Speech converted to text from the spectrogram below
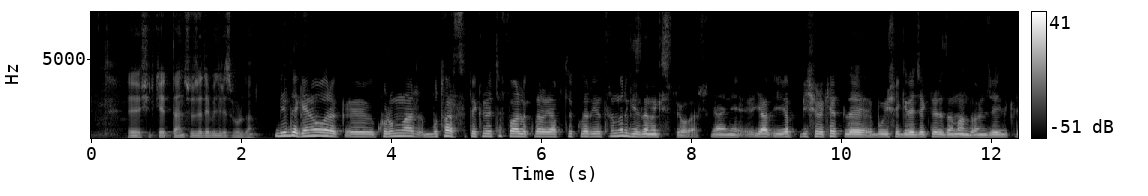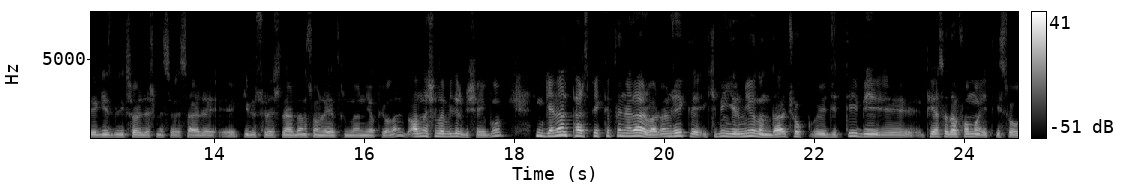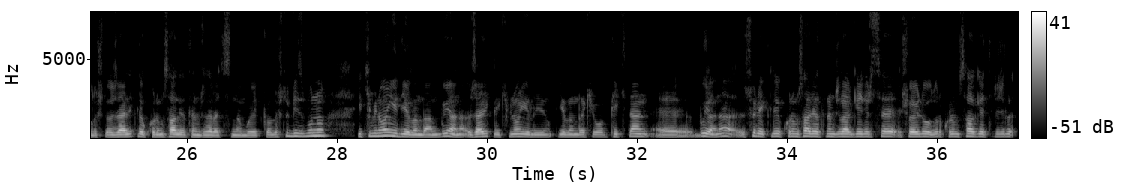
e, şirketten söz edebiliriz burada. Bir de genel olarak e, kurumlar bu tarz spekülatif varlıklara yaptıkları yatırımları gizlemek istiyorlar. Yani ya, ya bir şirketle bu işe girecekleri zaman da öncelikle gizlilik sözleşmesi vesaire e, gibi süreçlerden sonra yatırımlarını yapıyorlar. Anlaşılabilir bir şey bu. Şimdi genel perspektifte neler var? Öncelikle 2020 yılında çok ciddi bir e, piyasada FOMO etkisi oluştu. Özellikle kurumsal yatırımcılar açısından bu etki oluştu. Biz bunu 2017 yılından bu yana özellikle 2010 yılındaki o pikten e, bu yana sürekli kurumsal yatırımcılar gelirse şöyle olur, kurumsal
